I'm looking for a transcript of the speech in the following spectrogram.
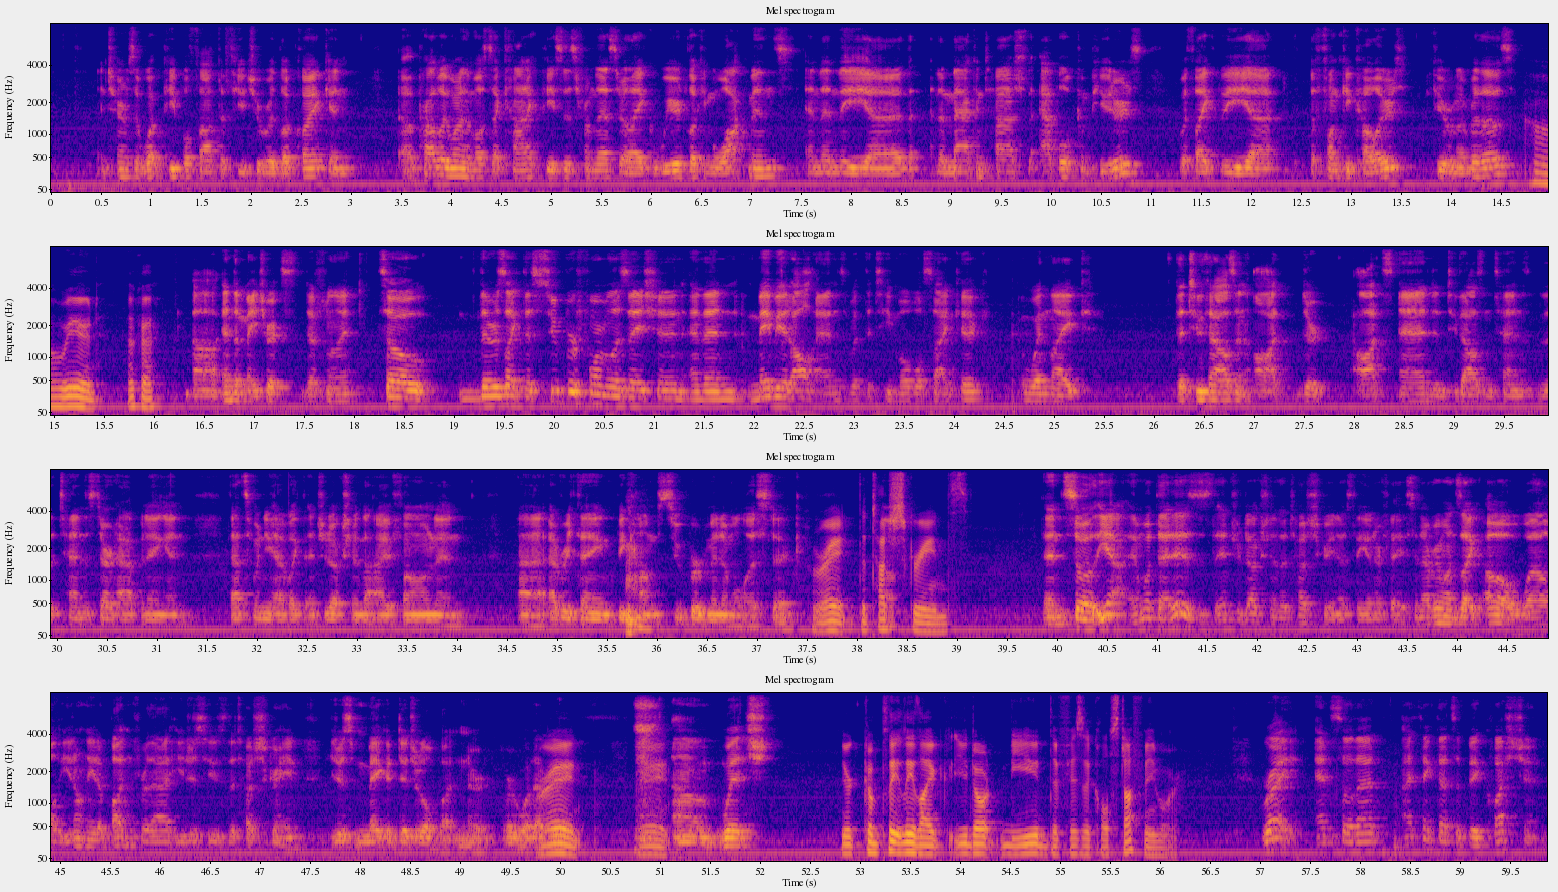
in terms of what people thought the future would look like and uh, probably one of the most iconic pieces from this are like weird looking Walkmans, and then the uh, the, the, Macintosh, the Apple computers with like the uh, the funky colors. If you remember those. Oh, weird. Okay. Uh, and the Matrix, definitely. So there's like this super formalization, and then maybe it all ends with the T-Mobile Sidekick when like the 2000 aught or aughts end and 2010 the 10s start happening and that's when you have like the introduction of the iPhone and uh, everything becomes super minimalistic. Right, the touch um, screens. And so yeah, and what that is is the introduction of the touchscreen as the interface, and everyone's like, "Oh, well, you don't need a button for that. You just use the touchscreen. You just make a digital button or or whatever." Right. Right. Um, which you're completely like you don't need the physical stuff anymore. Right, and so that I think that's a big question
